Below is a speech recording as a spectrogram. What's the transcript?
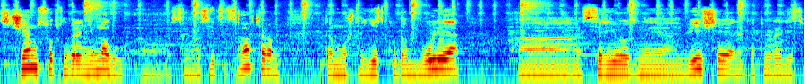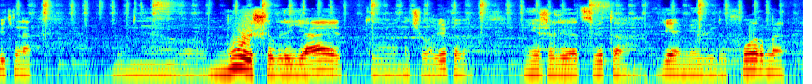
С чем, собственно говоря, не могу согласиться с автором, потому что есть куда более серьезные вещи, на которые действительно больше влияет на человека, нежели цвета. Я имею в виду формы, а,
